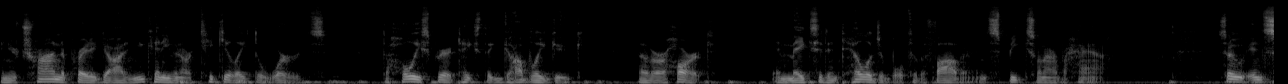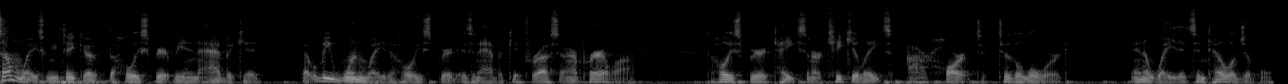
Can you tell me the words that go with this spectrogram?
and you're trying to pray to God and you can't even articulate the words, the Holy Spirit takes the gobbledygook of our heart and makes it intelligible to the Father and speaks on our behalf. So, in some ways, when you think of the Holy Spirit being an advocate, that will be one way the Holy Spirit is an advocate for us in our prayer life. The Holy Spirit takes and articulates our heart to the Lord in a way that's intelligible.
